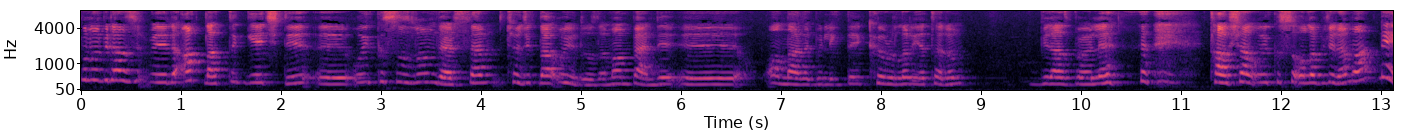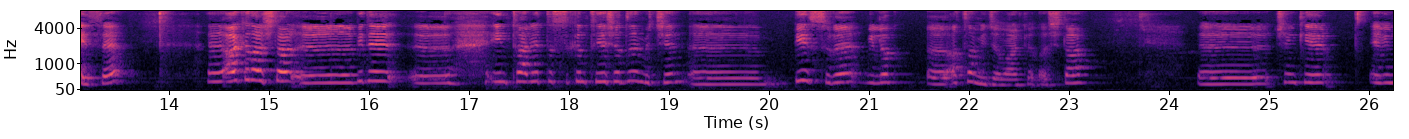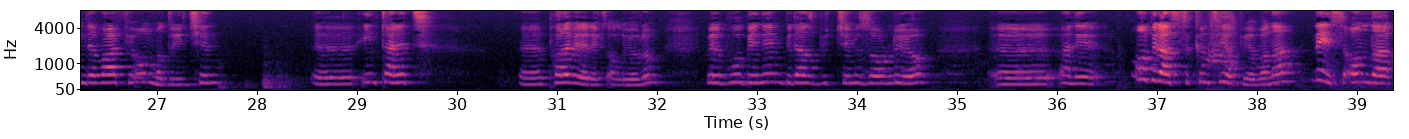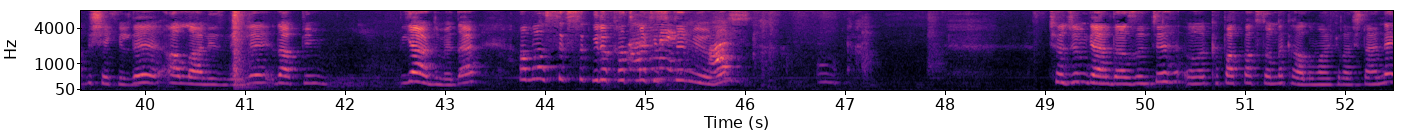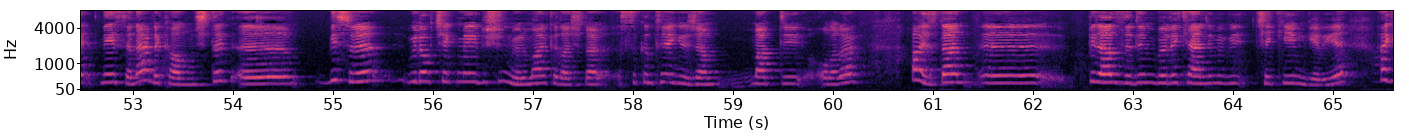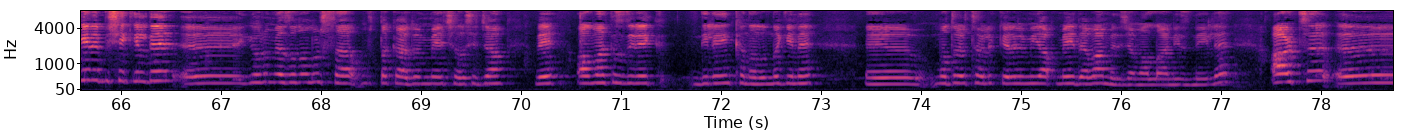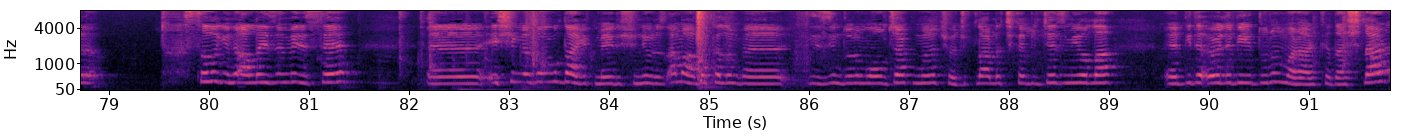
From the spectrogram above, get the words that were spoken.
bunu biraz böyle atlattık geçti. Ee, uykusuzluğum dersem çocuklar uyuduğu zaman ben de e, onlarla birlikte kıvrılır yatarım. Biraz böyle tavşan uykusu olabilir ama neyse. Ee, arkadaşlar e, bir de e, internette sıkıntı yaşadığım için e, bir süre vlog e, atamayacağım arkadaşlar. E, çünkü evimde wifi olmadığı için e, internet e, para vererek alıyorum ve bu benim biraz bütçemi zorluyor. E, hani o biraz sıkıntı yapıyor bana. Neyse onu da bir şekilde Allah'ın izniyle Rabbim yardım eder. Ama sık sık vlog atmak istemiyorum. Çocuğum geldi az önce. Onu kapatmak zorunda kaldım arkadaşlar. Ne, neyse nerede kalmıştık? Ee, bir süre vlog çekmeyi düşünmüyorum arkadaşlar. Sıkıntıya gireceğim maddi olarak. O yüzden e, biraz dedim böyle kendimi bir çekeyim geriye. Ha gene bir şekilde e, yorum yazan olursa mutlaka dönmeye çalışacağım. Ve Alman Kız Dilek, Dilek'in kanalında gene e, moderatörlük görevimi yapmaya devam edeceğim Allah'ın izniyle. Artı e, salı günü Allah izin verirse e, eşimle Zonguldak'a gitmeyi düşünüyoruz. Ama bakalım e, izin durumu olacak mı? Çocuklarla çıkabileceğiz mi yola? E, bir de öyle bir durum var arkadaşlar.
